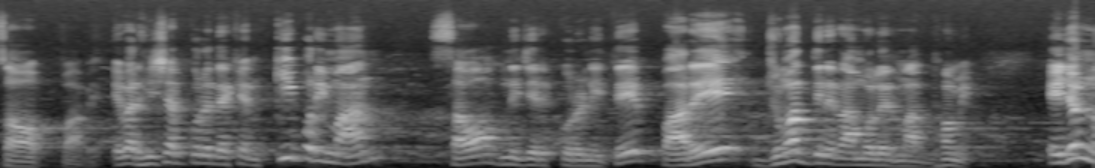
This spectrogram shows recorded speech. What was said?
সব পাবে। এবার হিসাব করে দেখেন, কি পরিমাণ সওয়াব নিজের করে নিতে পারে জুমার দিনের আমলের মাধ্যমে। এই জন্য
